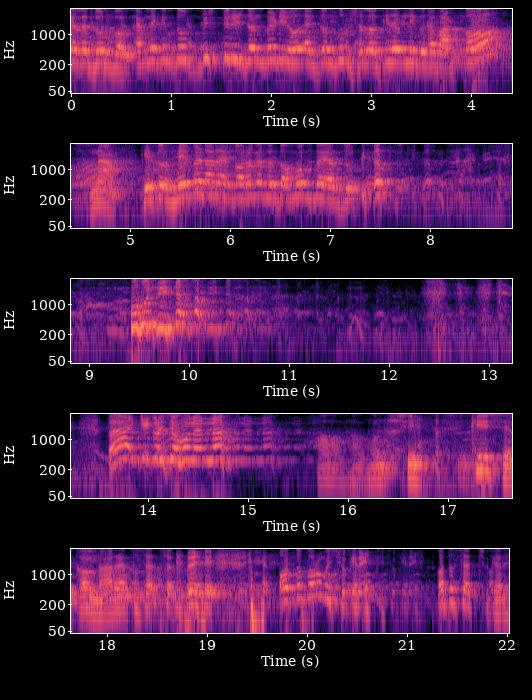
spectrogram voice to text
গেলে দুর্বল। এমনি কিন্তু বিশ ত্রিশ জন বেডিও একজন লোক কিলাকিলি করে না। কিন্তু হে বেডারে ঘরে গেলে দমক দেয়া জুটি কি কইছে, শুনেন না? হ্যাঁ হ্যাঁ শুনছি। কিসে কও না আরে করে। অত গরম হইছো করে অত স্যাচ্ছ করে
